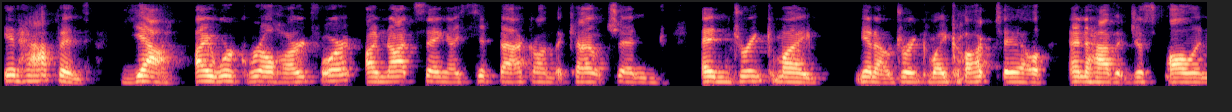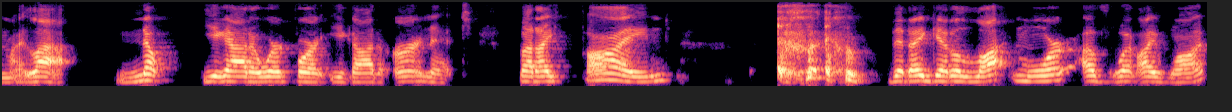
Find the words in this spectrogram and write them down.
it happens yeah, I work real hard for it. I'm not saying I sit back on the couch and and drink my, you know, drink my cocktail and have it just fall in my lap. No, you got to work for it. You got to earn it. But I find that I get a lot more of what I want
